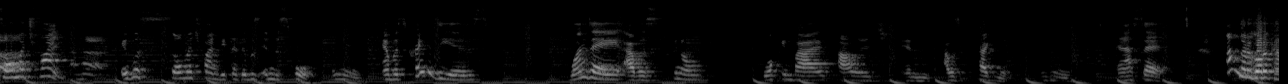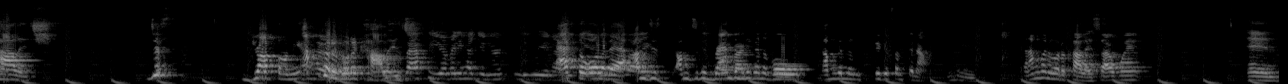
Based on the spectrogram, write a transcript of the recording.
so much fun. Uh-huh. It was so much fun because it was in the school. Mhm. And what's crazy is one day I was, you know, walking by college and I was pregnant. Mhm. And I said, I'm going to go to college. Just dropped on me. I'm to go to college. after you already had your nursing degree and After all of that, I'm just, I'm just randomly going to go, I'm going to figure something out. Mhm. And I'm to go to college. So I went and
